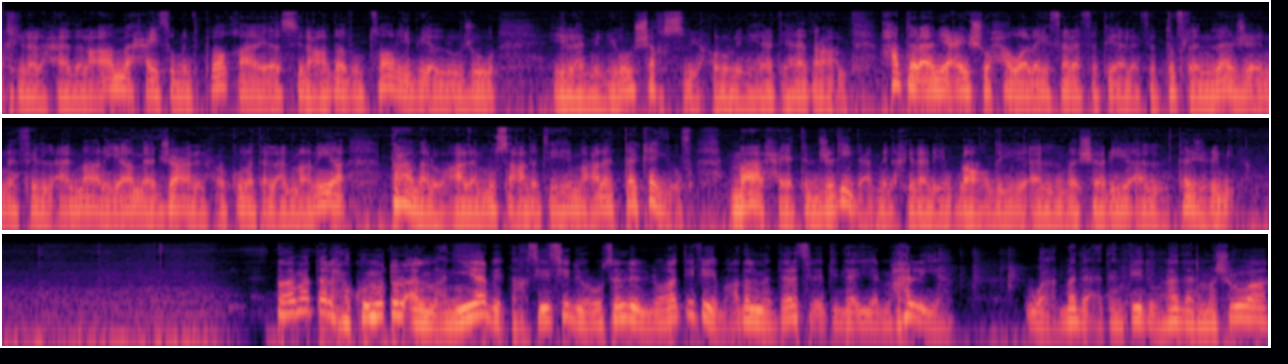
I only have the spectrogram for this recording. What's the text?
خلال هذا العام حيث من المتوقع يصل عدد طالبي اللجوء إلى مليون شخص بحلول نهاية هذا العام. حتى الآن يعيش حوالي ثلاثة ألاف طفل لاجئ في ألمانيا ما جعل الحكومة الألمانية تعمل على مساعدتهم على التكيف مع الحياة الجديدة من خلال بعض المشاريع التجريبية. قامت الحكومة الألمانية بتخصيص دروس للغة في بعض المدارس الابتدائية المحلية. وبدأ تنفيذ هذا المشروع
